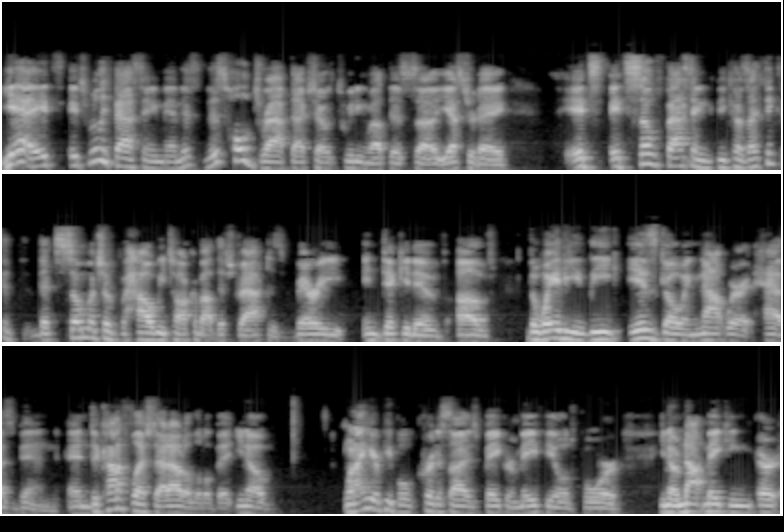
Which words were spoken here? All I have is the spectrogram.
Yeah, it's it's really fascinating, man. This this whole draft. Actually, I was tweeting about this uh, yesterday it's it's so fascinating because I think that that so much of how we talk about this draft is very indicative of the way the league is going, not where it has been. And to kind of flesh that out a little bit, you know, when I hear people criticize Baker Mayfield for, you know, not making or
